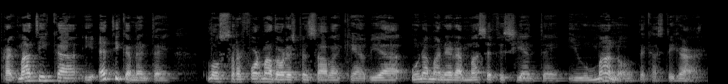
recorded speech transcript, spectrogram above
Pragmática y éticamente, los reformadores pensaban que había una manera más eficiente y humano de castigar.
